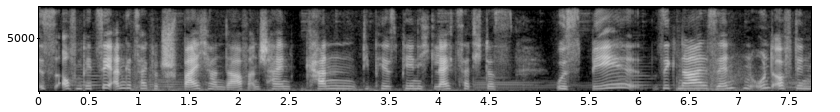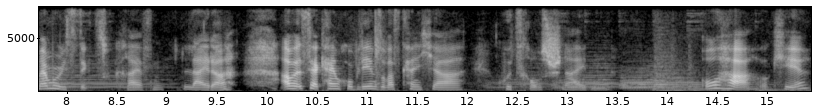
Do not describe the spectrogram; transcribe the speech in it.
es auf dem PC angezeigt wird, speichern darf. Anscheinend kann die PSP nicht gleichzeitig das USB-Signal senden und auf den Memory Stick zugreifen. Leider. Aber ist ja kein Problem, sowas kann ich ja kurz rausschneiden. Oha, okay.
